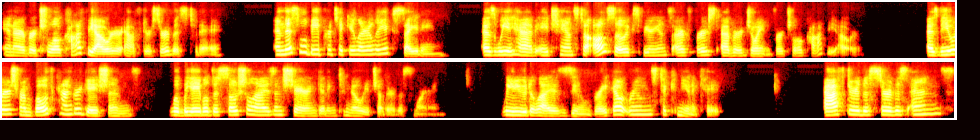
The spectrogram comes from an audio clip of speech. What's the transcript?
in our virtual coffee hour after service today. And this will be particularly exciting as we have a chance to also experience our first ever joint virtual coffee hour. As viewers from both congregations will be able to socialize and share in getting to know each other this morning. We utilize Zoom breakout rooms to communicate. After the service ends,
